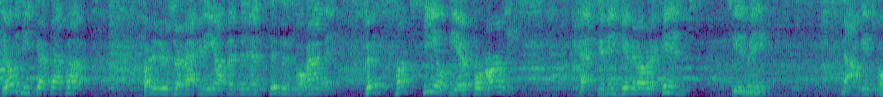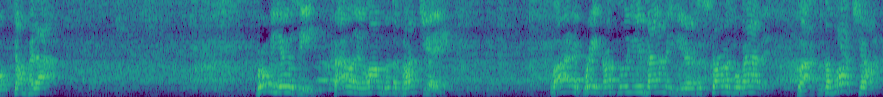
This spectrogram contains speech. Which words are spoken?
Josi's got that puck. Predators are back in the offensive. Sissons will have it. Good puck steal here for Harley. Heiskanen give it over to Hintz. Excuse me. Now Hintz will dump it out. Roman Josi battling along with the puck Jay. A lot of great hustling and bounding here as the Stars will have it. Glass with the block shot.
